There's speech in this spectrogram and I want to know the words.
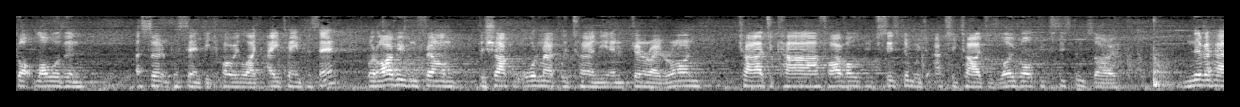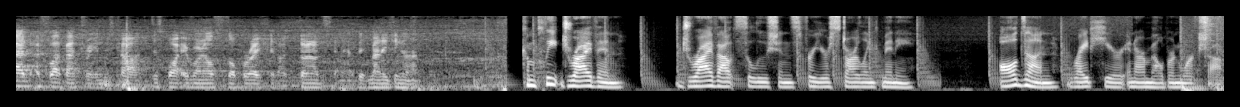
got lower than a certain percentage, probably like 18%. But I've even found the Shark will automatically turn the generator on, charge a car's high voltage system, which actually charges low voltage system. So never had a flat battery in this car, despite everyone else's operation. I don't understand how they're managing that. Complete drive in, drive out solutions for your Starlink Mini. All done right here in our Melbourne workshop.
